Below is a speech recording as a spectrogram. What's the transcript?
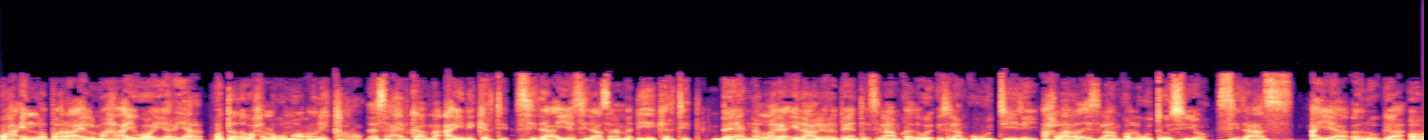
Waa in la baraa ilmaha ayagoo yaryar waddada wax laguma cuni karo. Saaxiibkaa ma cayni kartid. Sidaa iyo sidaasna ma dhihi kartid. Beenna laga ilaaliyo beenta islaamka islaamku wuu diiday akhlaaqda islaamka lagu toosiyo sidaas ayaa cunuga oo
